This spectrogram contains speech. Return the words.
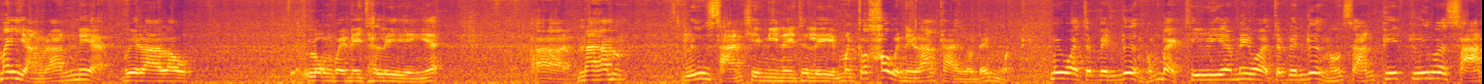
ไม่อย่างนั้นเนี่ยเวลาเราลงไปในทะเลอย่างเงี้ยน้ำหรือสารเคมีในทะเล มันก็เข้าไปในร่างกายเราได้หมด ไม่ว่าจะเป็นเรื่องของแบคทีเรีย ไม่ว่าจะเป็นเรื่องของสารพิษ หรือว่าสาร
